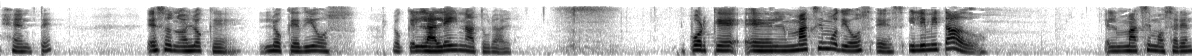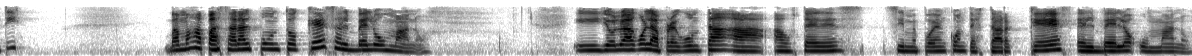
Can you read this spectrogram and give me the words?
gente eso no es lo que lo que Dios lo que la ley natural porque el máximo Dios es ilimitado, el máximo ser en ti. Vamos a pasar al punto, ¿qué es el velo humano? Y yo le hago la pregunta a, a ustedes, si me pueden contestar, ¿qué es el velo humano?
